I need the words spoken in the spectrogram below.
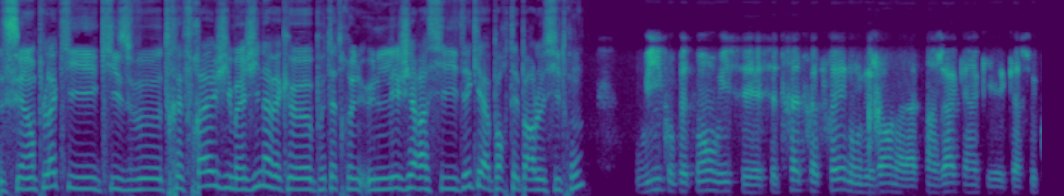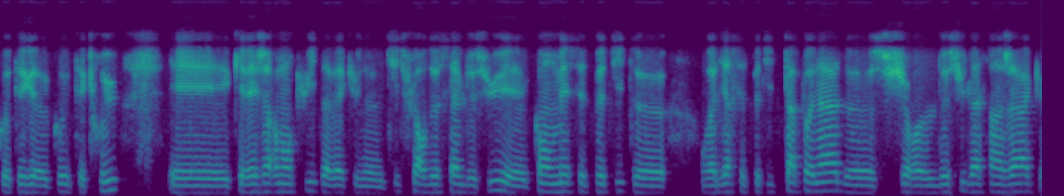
C'est un plat qui, qui se veut très frais, j'imagine, avec peut-être une, une, légère acidité qui est apportée par le citron? Oui, complètement, oui, c'est très très frais. Donc déjà, on a la Saint-Jacques hein, qui, a ce côté, euh, côté cru et qui est légèrement cuite avec une petite fleur de sel dessus. Et quand on met cette petite, euh, on va dire cette petite taponnade euh, sur le dessus de la Saint-Jacques,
